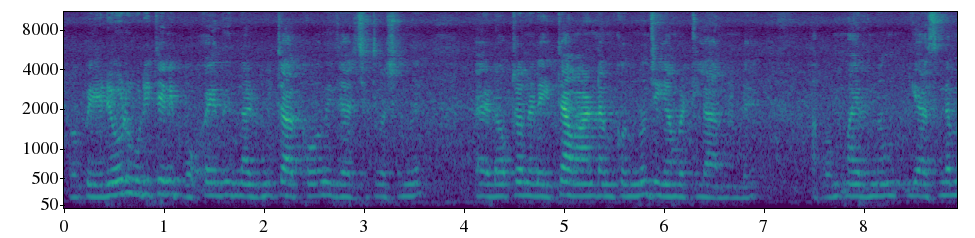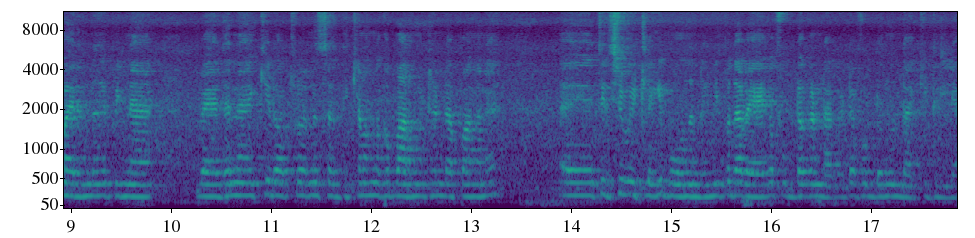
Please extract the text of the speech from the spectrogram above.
അപ്പോൾ പേടിയോട് കൂടിയിട്ട് ഇനി പോയത് ഇന്ന് അഡ്മിറ്റ് ആക്കുമോ എന്ന് വിചാരിച്ചിട്ട് പക്ഷെ ഇന്ന് ഡോക്ടർ ഒന്ന് ഡേറ്റ് ആവാണ്ട് നമുക്കൊന്നും ചെയ്യാൻ പറ്റില്ല പറഞ്ഞിട്ടുണ്ട്. അപ്പം മരുന്നും ഗ്യാസിന്റെ മരുന്ന് പിന്നെ വേദനയ്ക്ക് ഡോക്ടർ പറഞ്ഞ് ശ്രദ്ധിക്കണം എന്നൊക്കെ പറഞ്ഞിട്ടുണ്ട്. അപ്പോൾ അങ്ങനെ തിരിച്ച് വീട്ടിലേക്ക് പോകുന്നുണ്ട്. ഇനിയിപ്പോൾ ഇതാ വേഗം ഫുഡൊക്കെ ഉണ്ടാക്കട്ടെ ഫുഡൊന്നും ഉണ്ടാക്കിയിട്ടില്ല.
